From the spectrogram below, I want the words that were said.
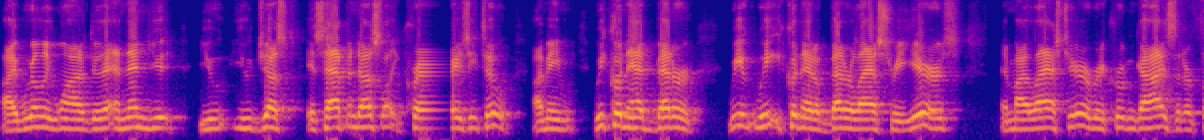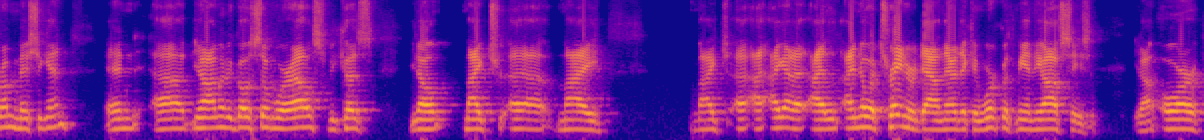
I really want to do that. And then you you you just it's happened to us like crazy too. I mean, we couldn't have had better we we couldn't have had a better last three years. And my last year recruiting guys that are from Michigan, and uh, you know I'm going to go somewhere else because you know my uh, my my I, I got I, I know a trainer down there that can work with me in the off season you know, or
